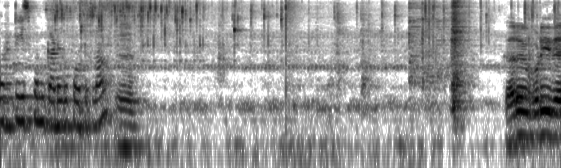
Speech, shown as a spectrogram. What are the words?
ஒரு டீஸ்பூன் கடுகு போட்டுக்கலாம் கருகு பொடியுது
